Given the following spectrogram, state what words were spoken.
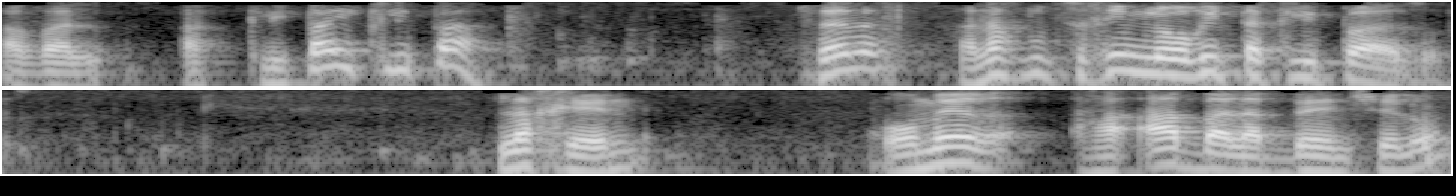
אבל הקליפה היא קליפה. בסדר? אנחנו צריכים להוריד את הקליפה הזאת. לכן, אומר האבא לבן שלו,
